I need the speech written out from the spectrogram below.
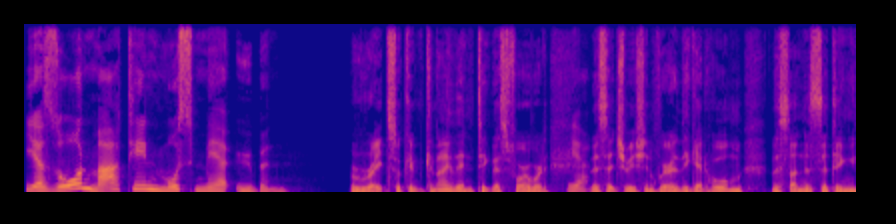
"Ihr Sohn Martin muss mehr üben." Right. So can can I then take this forward? Yeah. The situation where they get home, the son is sitting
